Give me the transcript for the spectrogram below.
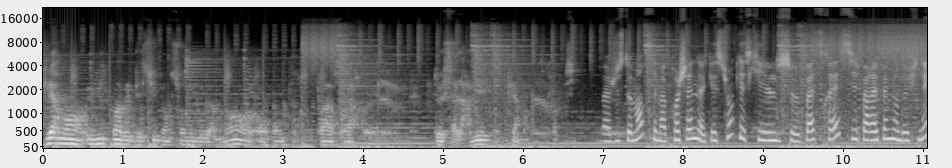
clairement, uniquement avec des subventions du gouvernement, on ne pourrait pas avoir salariés, clairement, c'est pas possible. Bah justement, c'est ma prochaine question. Qu'est-ce qu'il se passerait si Phare FM Lyon Dauphiné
